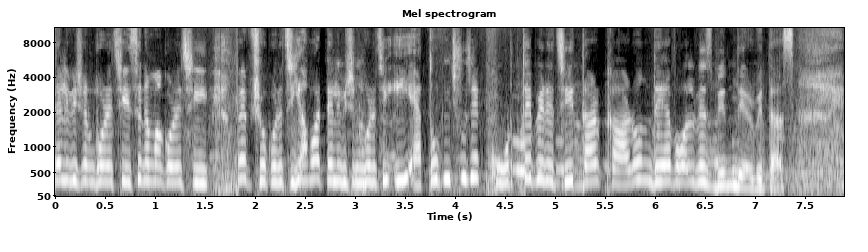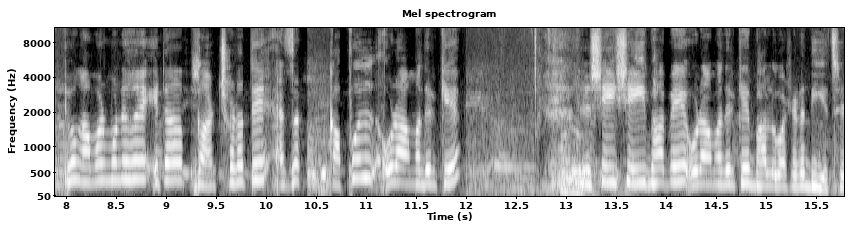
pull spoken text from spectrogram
টেলিভিশন করেছি সিনেমা করেছি ওয়েব শো করেছি, আবার টেলিভিশন করেছি। এই এত কিছু যে করতে পেরেছি, তার কারণ they have always been there with us এবং আমার মনে হয় এটা গাঁট ছড়াতে অ্যাজ আ কাপল ওরা আমাদেরকে সেই সেইভাবে ওরা আমাদেরকে ভালোবাসাটা দিয়েছে।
